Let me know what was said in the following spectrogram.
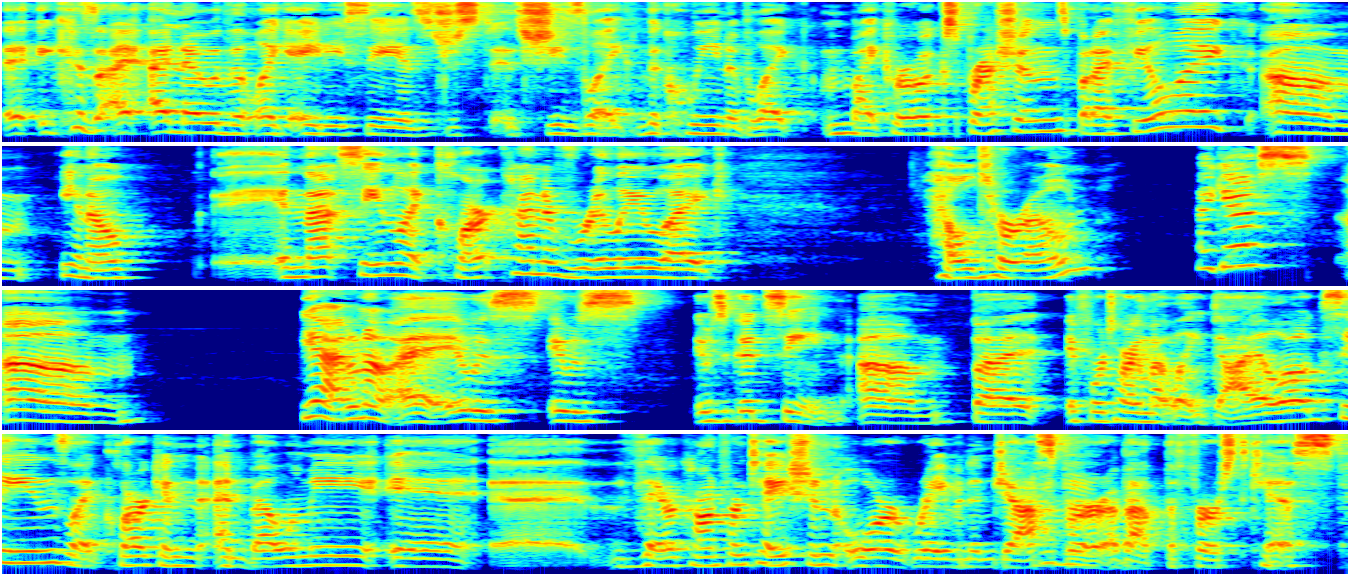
because I, I know that like ADC is just she's like the queen of like micro expressions, but I feel like um you know in that scene like Clarke kind of really like held her own, I guess. Um yeah, I don't know. I, it was it was it was a good scene. Um but if we're talking about like dialogue scenes, like Clarke and, and Bellamy in, uh, their confrontation or Raven and Jasper about the first kiss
